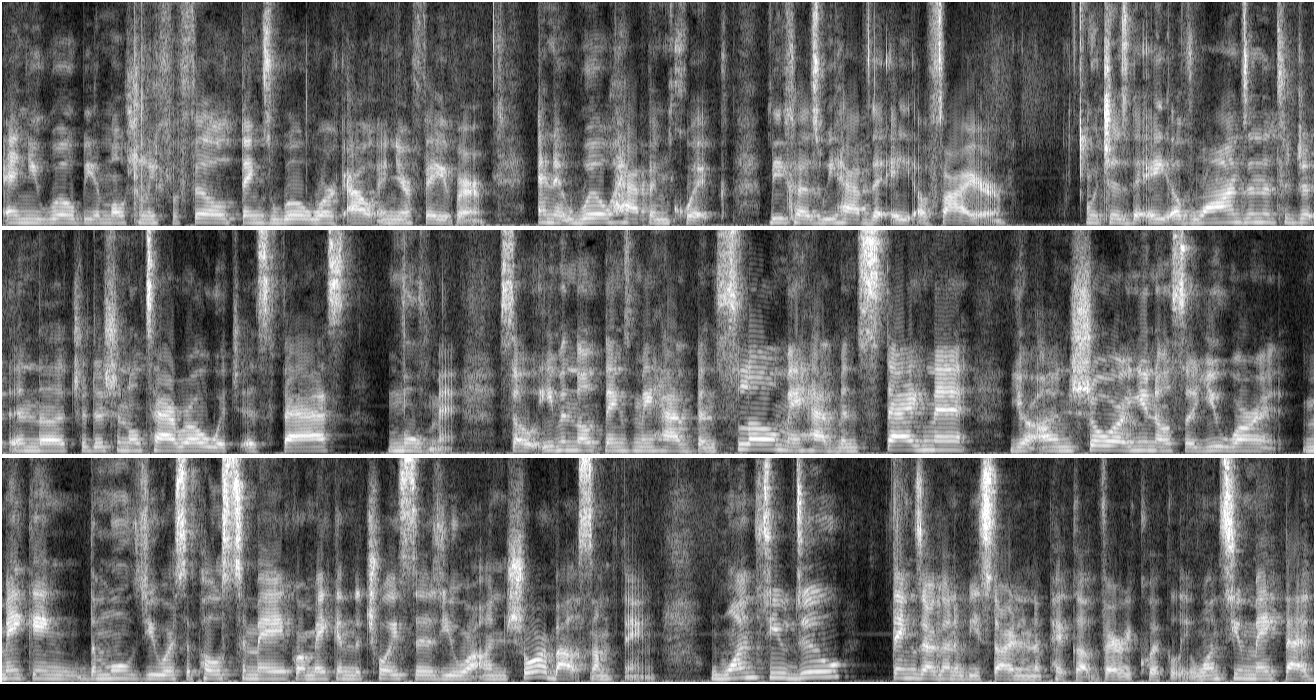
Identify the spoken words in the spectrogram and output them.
and you will be emotionally fulfilled. Things will work out in your favor and it will happen quick because we have the eight of fire which is the eight of wands in the in the traditional tarot which is fast movement. So even though things may have been slow, may have been stagnant, you're unsure, you know, so you weren't making the moves you were supposed to make or making the choices, you were unsure about something. Once you do, things are going to be starting to pick up very quickly. Once you make that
